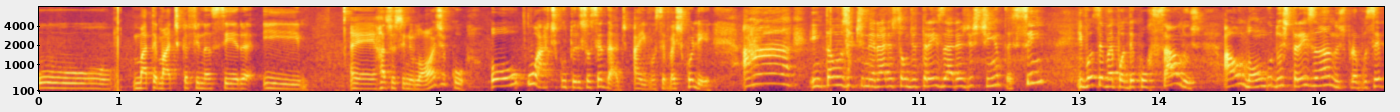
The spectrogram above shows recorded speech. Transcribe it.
o matemática financeira e é, raciocínio lógico ou o arte, cultura e sociedade. Aí você vai escolher. Ah, então os itinerários são de três áreas distintas. Sim, e você vai poder cursá-los ao longo dos três anos para você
